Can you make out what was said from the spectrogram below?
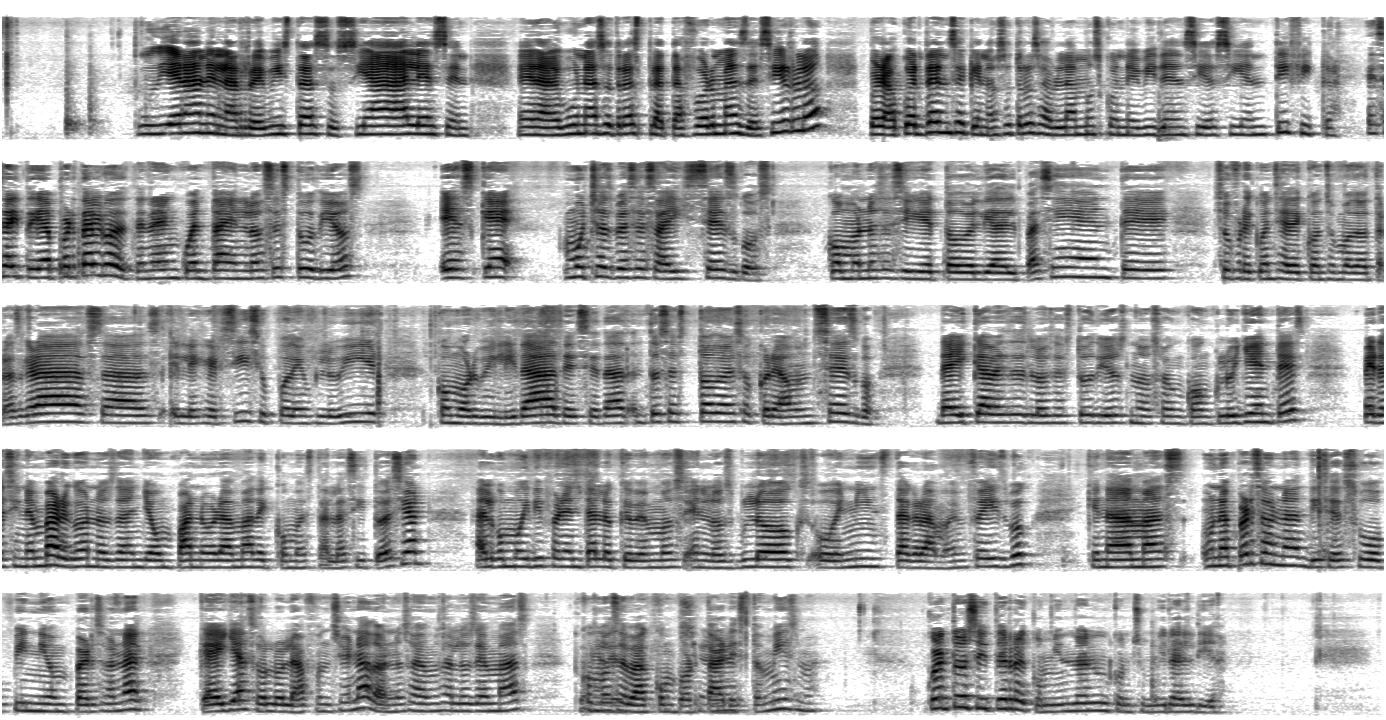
Pudieran en las revistas sociales, en, en algunas otras plataformas decirlo, pero acuérdense que nosotros hablamos con evidencia científica. Exacto, y aparte algo de tener en cuenta en los estudios es que muchas veces hay sesgos, como no se sigue todo el día del paciente, su frecuencia de consumo de otras grasas, el ejercicio puede influir, comorbilidades, edad, entonces todo eso crea un sesgo. De ahí que a veces los estudios no son concluyentes, pero sin embargo nos dan ya un panorama de cómo está la situación, algo muy diferente a lo que vemos en los blogs o en Instagram o en Facebook, que nada más una persona dice su opinión personal, que a ella solo le ha funcionado, no sabemos a los demás cómo se va a comportar esto mismo. ¿Cuánto aceite recomiendan consumir al día?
